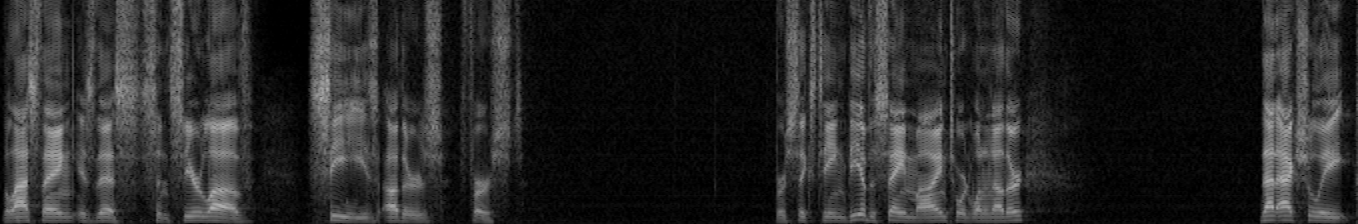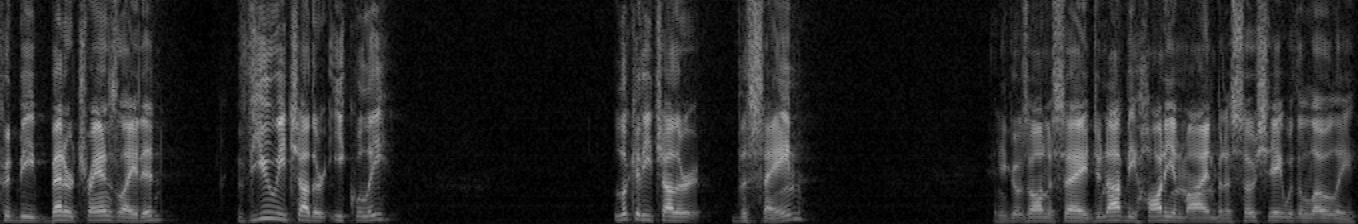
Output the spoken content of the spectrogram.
The last thing is this sincere love sees others first. Verse 16 Be of the same mind toward one another. That actually could be better translated. View each other equally look at each other the same. And he goes on to say, Do not be haughty in mind, but associate with the lowly.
